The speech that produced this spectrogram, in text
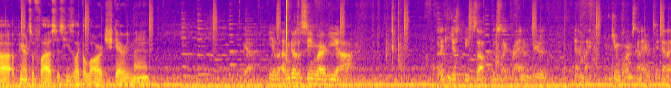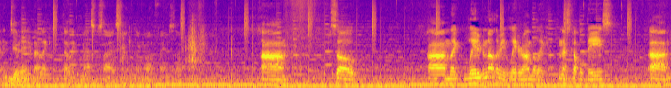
uh, appearance of Flass is he's like a large, scary man. Yeah, he, I think there was a scene where he, uh, I think he just beats up this like random dude, and like Jim Gordon's kind of intimidated, uh, intimidated by like that like massive size, so he can like know how to fight himself. Um, so, um, like later, not really later on, but like the next couple days, um,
